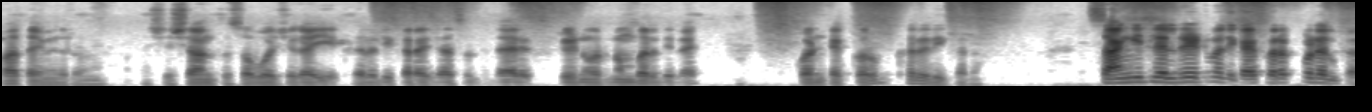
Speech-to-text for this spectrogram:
पाहताय मित्रांनो. अशी शांत स्वभावाची गाई आहे खरेदी करायची असेल तर डायरेक्ट स्क्रीनवर नंबर दिलाय कॉन्टॅक्ट करून खरेदी करा सांगितलेल्या रेटमध्ये काय फरक पडेल का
